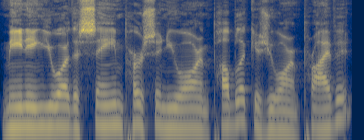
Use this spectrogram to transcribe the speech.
meaning you are the same person you are in public as you are in private.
